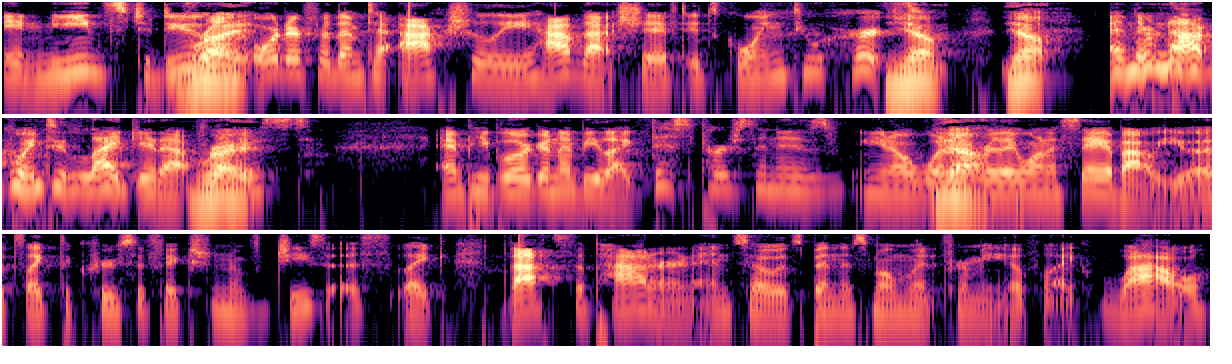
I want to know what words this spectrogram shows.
it needs to do Right. in order for them to actually have that shift, it's going to hurt. Yep. Yep. And they're not going to like it at Right. first. And people are going to be like, this person is, you know, whatever Yeah. they want to say about you. That's like the crucifixion of Jesus. Like, that's the pattern. And so it's been this moment for me of like, wow,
